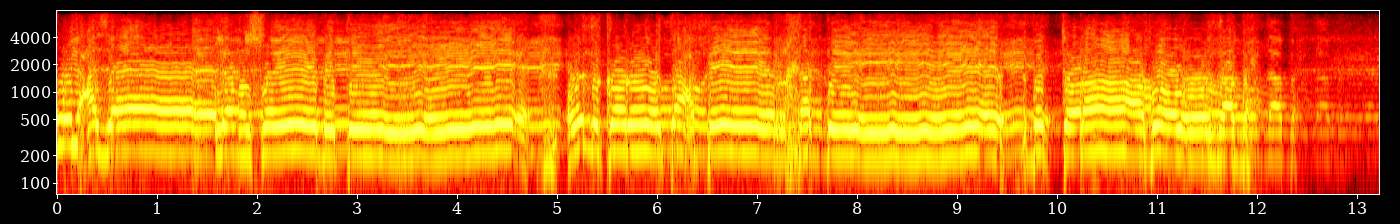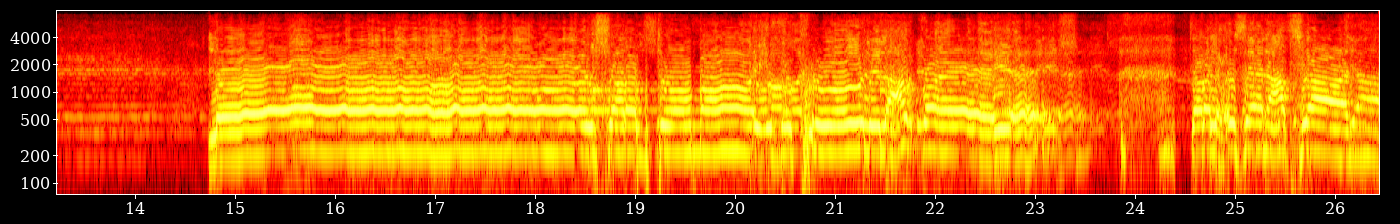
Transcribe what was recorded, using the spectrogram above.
والعزال مصيبتي. واذكروا تعفير خدي بالتراب وذبح لو شربت ماي ذكروا للعطش ترى الحسين عطشان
